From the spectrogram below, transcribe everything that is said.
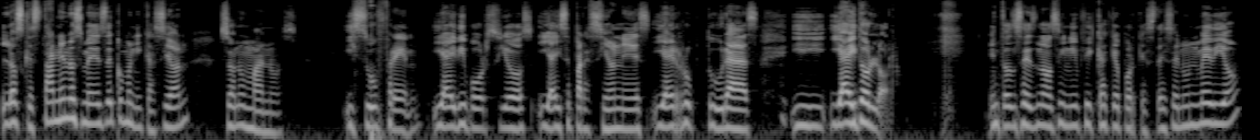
los que están en los medios de comunicación son humanos y sufren, y hay divorcios, y hay separaciones, y hay rupturas, y, y hay dolor. Entonces no significa que porque estés en un medio,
